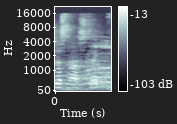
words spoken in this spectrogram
Just not sticking.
